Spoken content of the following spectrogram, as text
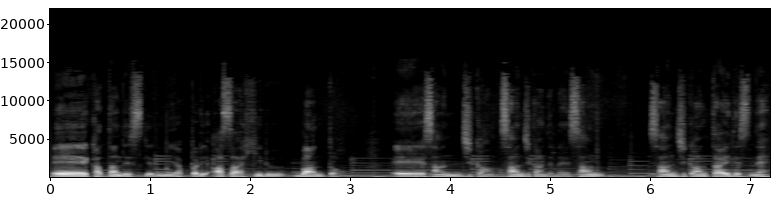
えー、買ったんですけどもやっぱり朝昼晩と、えー、3時間3時間じゃない 3, 3時間帯ですね、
